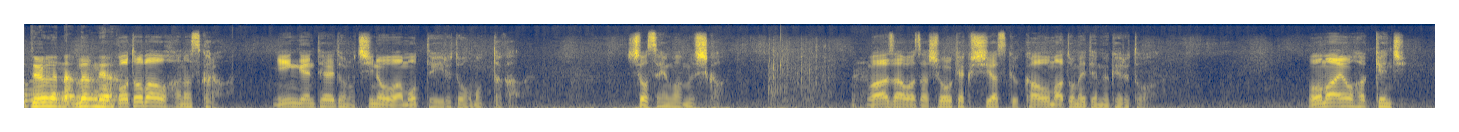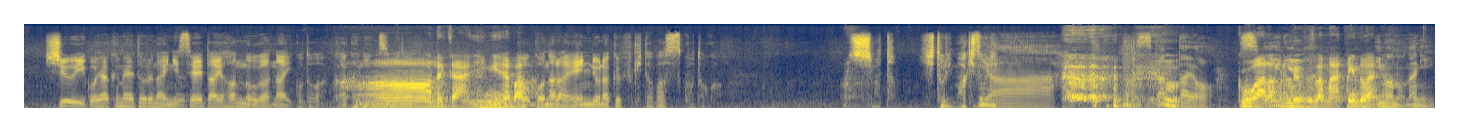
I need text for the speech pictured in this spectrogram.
ตรเยอะกันอะเรื่องเนี้ย 言葉を話すから人間程度の知能は持っていると思ったが所詮は虫かわざわざ焼却しやすく顔をまとめて向けるとはお前を発見時周囲500メートル内に生体反応がないことは確認済み อ่าเลยกล้ายิงงี้ใช่ปะ だここなら遠慮なく吹き飛ばすことがしまった 一人巻きい添えにやー助かったよ กูว่าแล้ว す มัน ごい ลืมส な มาร์ทจริงด้วย 今の何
